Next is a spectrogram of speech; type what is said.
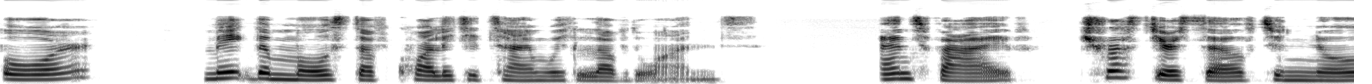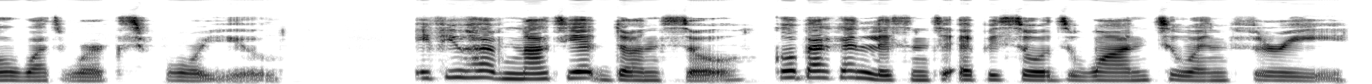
Four, make the most of quality time with loved ones. And five, trust yourself to know what works for you. If you have not yet done so, go back and listen to episodes 1, 2, and 3,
